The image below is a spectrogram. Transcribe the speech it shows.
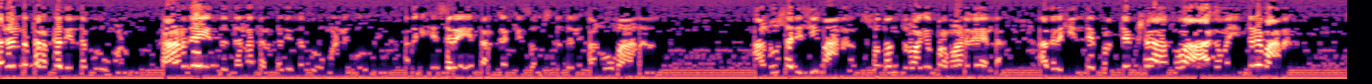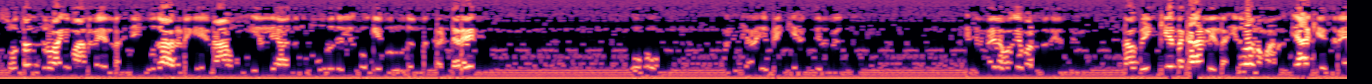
ಅದನ್ನು ತರ್ಕದಿಂದ ಪ್ರೂವ್ ಮಾಡುವುದು ಕಾಣದೇ ಇದ್ದದ್ದನ್ನ ತರ್ಕದಿಂದ ಪ್ರೂವ್ ಮಾಡಲಿಕ್ಕೆ ಅದಕ್ಕೆ ಹೆಸರೇ ತರ್ಕಕ್ಕೆ ಸಂಸ್ಕೃತದಲ್ಲಿ ಅನುಮಾನ. ಅನುಸರಿಸಿ ಮಾನ. ಸ್ವತಂತ್ರವಾಗಿ ಪ್ರಮಾಣವೇ ಅಲ್ಲ. ಅದರ ಹಿಂದೆ ಪ್ರತ್ಯಕ್ಷ ಅಥವಾ ಆಗಮ ಇದ್ರೆ ಮಾನ. ಸ್ವತಂತ್ರವಾಗಿ ಮಾನವೇ ಇಲ್ಲ ಈ ಉದಾಹರಣೆಗೆ ನಾವು ಎಲ್ಲಿಯಾದರೂ ದೂರದಲ್ಲಿ ಹೋಗಿ ಬರುವುದನ್ನು ಕಂಡರೆ, ಓಹೋ ಕೆಳಗೆ ಬೆಂಕಿ ಹತ್ತಿರಬೇಕು ಇದ್ರ ಮೇಲೆ ಹೊಗೆ ಬರ್ತದೆ ಅಂತ ನಾವು ಬೆಂಕಿಯನ್ನು ಕಾಣಲಿಲ್ಲ ಇದು ಅನುಮಾನ ಯಾಕೆಂದ್ರೆ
